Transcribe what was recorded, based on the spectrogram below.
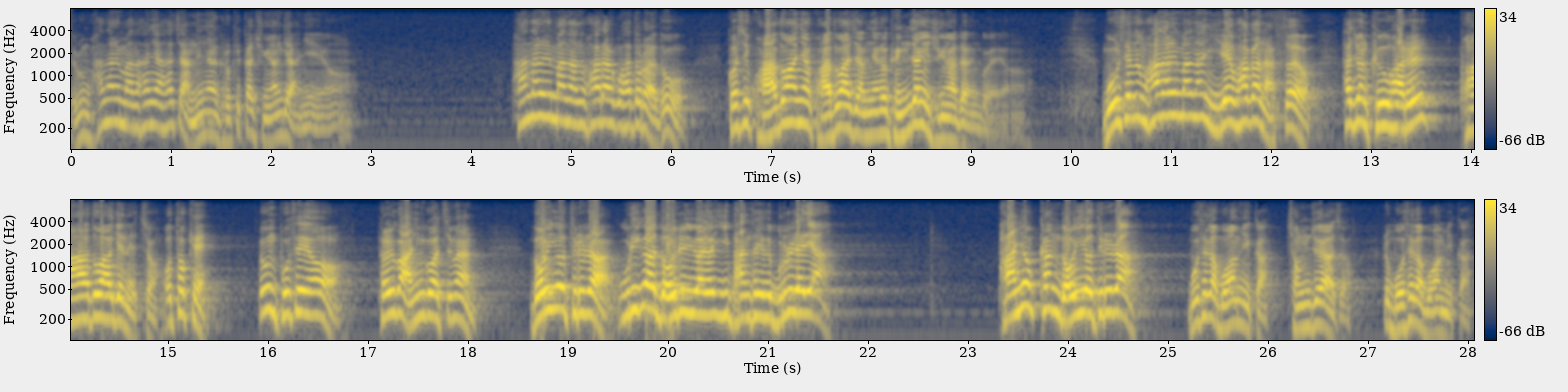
여러분 화날만 하냐 하지 않느냐 그렇게까지 중요한 게 아니에요. 화날 만한 화라고 하더라도 그것이 과도하냐 과도하지 않냐가 굉장히 중요하다는 거예요. 모세는 화날 만한 일에 화가 났어요. 하지만 그 화를 과도하게 냈죠. 어떻게? 여러분 보세요. 별거 아닌 것 같지만 너희여 들으라. 우리가 너희를 위하여 이 반석에서 물을 내랴. 반역한 너희여 들으라. 모세가 뭐합니까? 정죄하죠. 그리고 모세가 뭐합니까?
